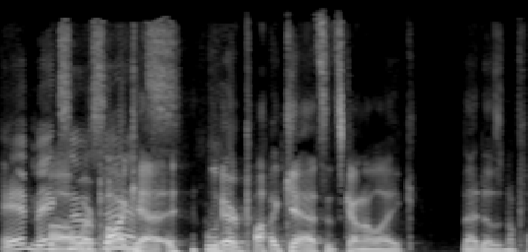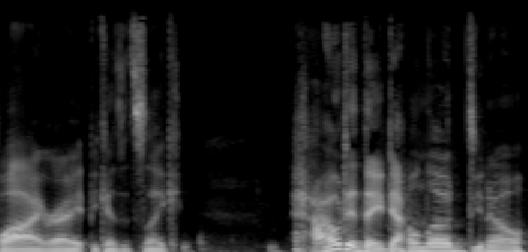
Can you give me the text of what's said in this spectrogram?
It makes uh, no where sense. podcast where podcasts, it's kind of like that doesn't apply, right? Because it's like, how did they download? You know,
